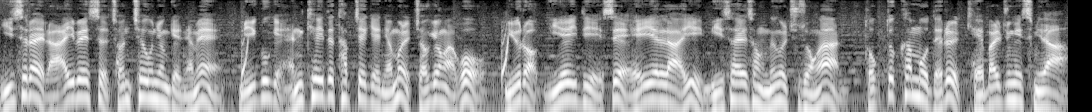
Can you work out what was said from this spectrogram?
이스라엘 IBS 전체 운영 개념에 미국의 NCADE 탑재 개념을 적용하고 유럽 EADS의 ALI 미사일 성능을 추종한 독특한 모델을 개발 중에 있습니다.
